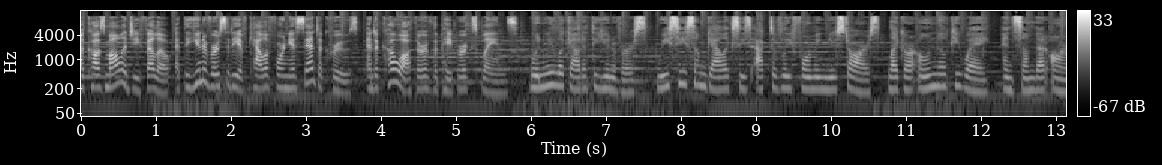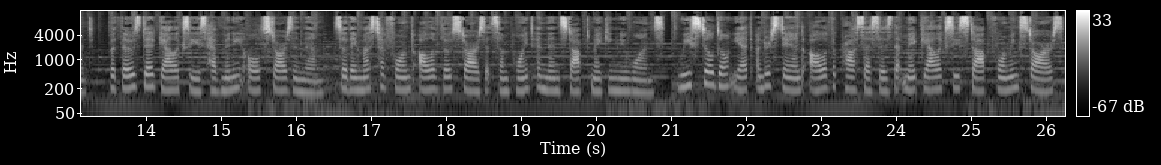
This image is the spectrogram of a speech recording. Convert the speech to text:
a cosmology fellow at the University of California, Santa Cruz, and a co-author of the paper explains. When we look out at the universe, we see some galaxies actively forming new stars, like our own Milky Way, and some that aren't. But those dead galaxies have many old stars in them, so they must have formed all of those stars at some point and then stopped making new ones. We still don't yet understand all of the processes that make galaxies stop forming stars,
